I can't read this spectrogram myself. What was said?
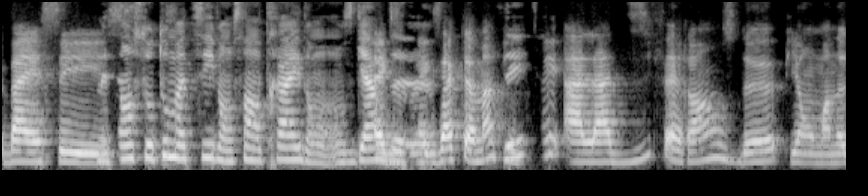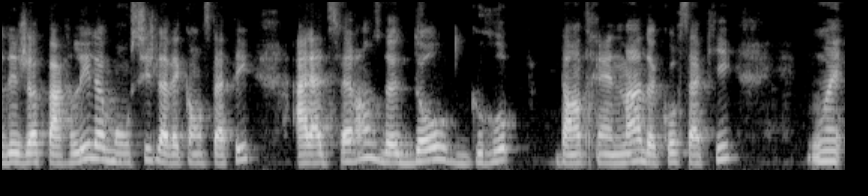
Ben, c'est. Mais on s'automotive, on s'entraide, on, se garde. Euh, exactement. Puis, tu sais, à la différence de. Puis, on m'en a déjà parlé, là, moi aussi, je l'avais constaté. À la différence de d'autres groupes d'entraînement de course à pied. Ouais.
